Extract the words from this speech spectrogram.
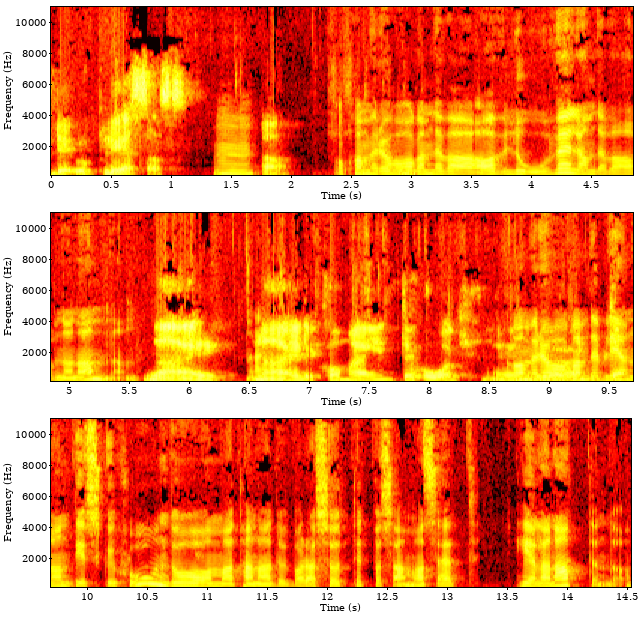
det uppläsas. Mm. Ja. Och kommer du ihåg om det var av Love eller om det var av någon annan? Nej, nej, det kommer jag inte ihåg. Eh, Kommer du gör ihåg om det blev någon diskussion då om att han hade bara suttit på samma sätt hela natten då?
